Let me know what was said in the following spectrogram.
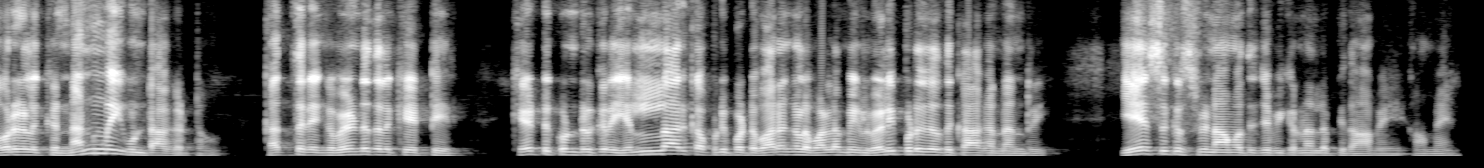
அவர்களுக்கு நன்மை உண்டாகட்டும். கத்தர் எங்கள் வேண்டுதலை கேட்டீர். கேட்டுக்கொண்டிருக்கிற எல்லாருக்கும் அப்படிப்பட்ட வரங்களை வல்லமைகள் வெளிப்படுகிறதுக்காக நன்றி. இயேசு கிறிஸ்துவின் நாமத்தை ஜெபிக்கிற நல்ல பிதாவே ஆமேன்.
